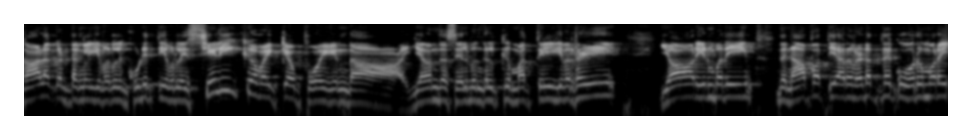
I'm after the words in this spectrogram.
காலகட்டங்களில் இவர்கள் குடித்து இவர்களை செழிக்க வைக்கப் போகின்றார். இறந்த செல்வங்களுக்கு மத்தியில் இவர்கள் யார் என்பதை இந்த நாற்பத்தி ஆறு வருடத்துக்கு ஒரு முறை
